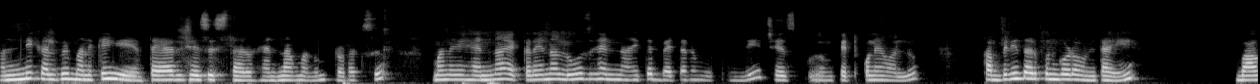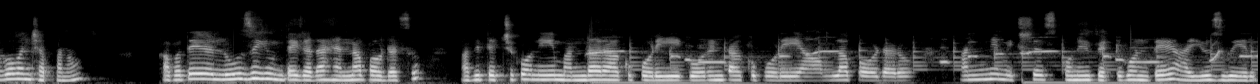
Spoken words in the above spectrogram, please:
అన్నీ కలిపి మనకి తయారు చేసి ఇస్తారు హెన్నా మనం ప్రొడక్ట్స్. మన హెన్నా ఎక్కడైనా లూజ్ హెన్నా అయితే బెటర్ ఉంటుంది చేసుకు పెట్టుకునే వాళ్ళు. కంపెనీ తరపున కూడా ఉంటాయి. బాగోవని చెప్పను. కాకపోతే లూజీ ఉంటాయి కదా హెన్నా పౌడర్స్ అవి తెచ్చుకొని మందారాకు పొడి గోరింటాకు పొడి ఆమ్లా పౌడరు అన్నీ మిక్స్ చేసుకొని పెట్టుకుంటే ఆ యూజ్ వేరు.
